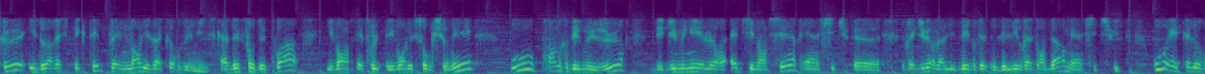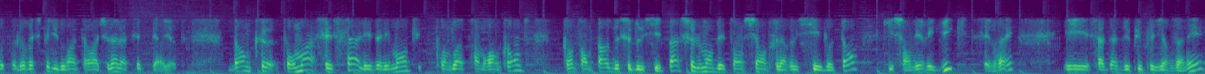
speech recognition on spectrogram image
qu'il doit respecter pleinement les accords de Minsk. À défaut de quoi, ils vont, être, ils vont le sanctionner ou prendre des mesures de diminuer leur aide financière et ainsi euh, réduire les, livraisons d'armes et ainsi de suite. Où était le, le, respect du droit international à cette période? Donc, euh, pour moi, c'est ça les éléments qu'on doit prendre en compte quand on parle de ce dossier. Pas seulement des tensions entre la Russie et l'OTAN, qui sont véridiques, c'est vrai, et ça date depuis plusieurs années,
